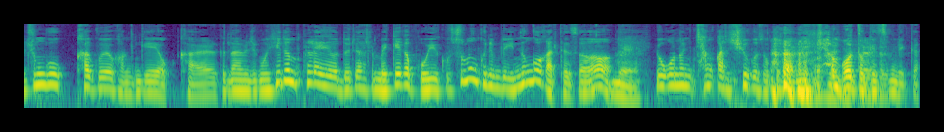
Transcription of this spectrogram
중국하고의 관계 역할, 그다음에 지금 히든 플레이어들이 사실 몇 개가 보이고 숨은 그림도 있는 것 같아서 네. 요거는 잠깐 쉬고서 그다음에 얘기하면 어떻겠습니까?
